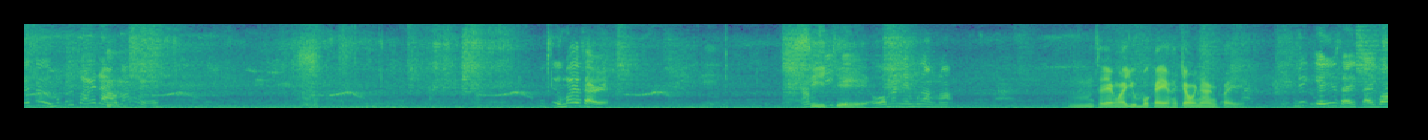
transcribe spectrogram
ก็คือมันก็ซอยดาวมั้งเหรอมันตื่นไม่ใส่ซีเจโอ้มันในเมืองเนาะอืมแสดงว่าอยู่บ่ไกลเขาเจ้าย่างไปนี่เกยี่ใส่ไก่บ่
